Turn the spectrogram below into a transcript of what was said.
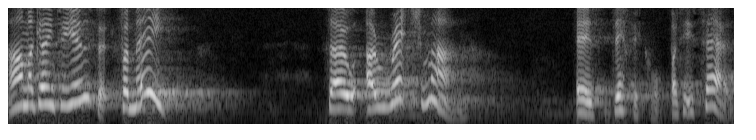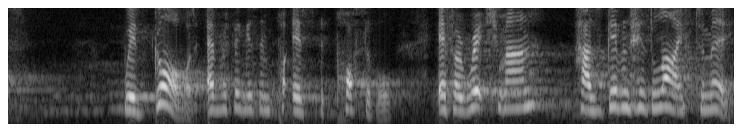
How am I going to use it? For me. So a rich man is difficult, but he says, with God, everything is, imp- is possible. If a rich man has given his life to me,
